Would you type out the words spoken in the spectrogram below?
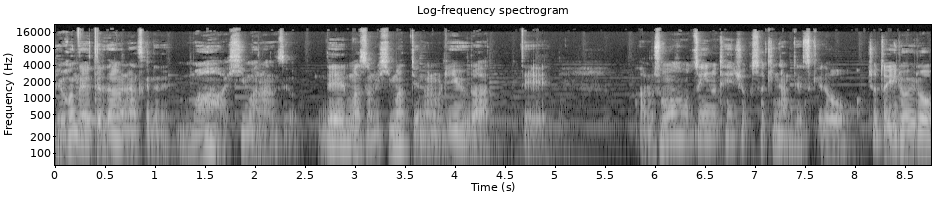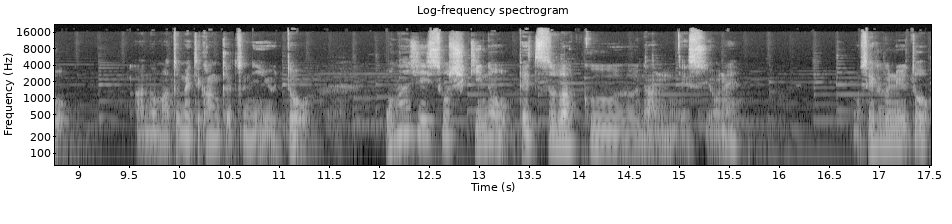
いや、こんな言ったらダメなんですけどね。まあ、暇なんですよ。で、まあ、その暇っていうのにも理由があって、あの、そもそも次の転職先なんですけど、ちょっといろいろ、あの、まとめて簡潔に言うと、同じ組織の別枠なんですよね。正確に言うと、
